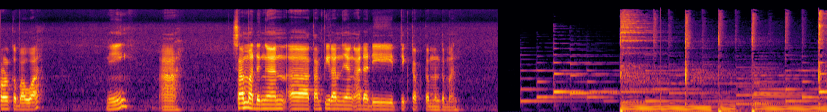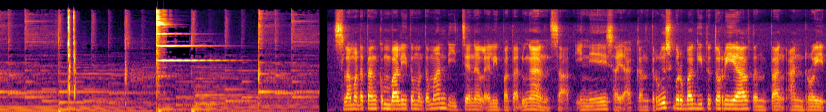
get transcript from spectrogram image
scroll ke bawah. Nih ah sama dengan uh, tampilan yang ada di TikTok teman-teman. Selamat datang kembali teman-teman di channel Eli Patadungan. Saat ini saya akan terus berbagi tutorial tentang Android.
